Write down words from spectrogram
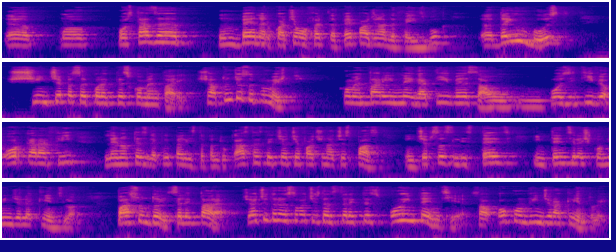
uh, postează un banner cu acea ofertă pe pagina de Facebook, uh, dă un boost și începe să colectezi comentarii. Și atunci o să primești comentarii negative sau pozitive, oricare ar fi, le notezi, le pui pe listă, pentru că asta este ceea ce faci în acest pas. Încep să-ți listezi intențiile și convingerile clienților. Pasul 2, selectarea. Ceea ce trebuie să faci este să selectezi o intenție sau o convingere a clientului.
